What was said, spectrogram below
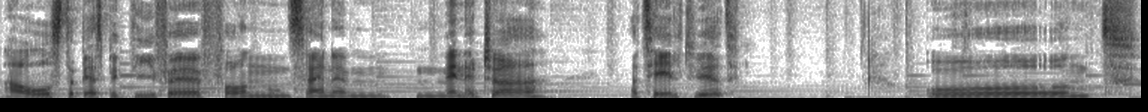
aus der Perspektive von seinem Manager erzählt wird. Und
